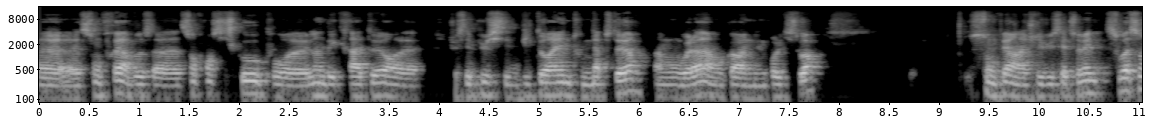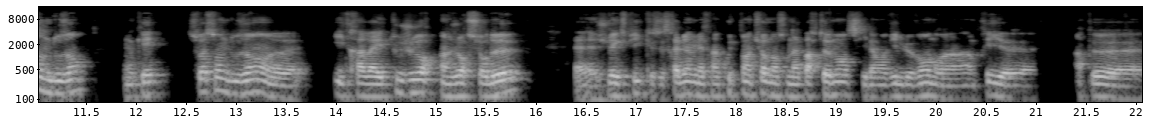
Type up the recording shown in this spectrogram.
Euh, son frère bosse à San Francisco pour euh, l'un des créateurs, je sais plus si c'est BitTorrent ou Napster. bon, voilà, encore une, drôle d'histoire. Son père, là, je l'ai vu cette semaine, 72 ans. ok? 72 ans, il travaille toujours un jour sur deux. Euh, je lui explique que ce serait bien de mettre un coup de peinture dans son appartement s'il a envie de le vendre à un prix euh, un peu euh,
